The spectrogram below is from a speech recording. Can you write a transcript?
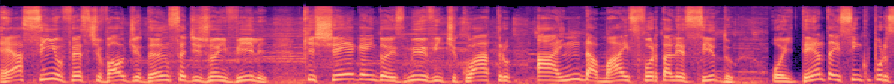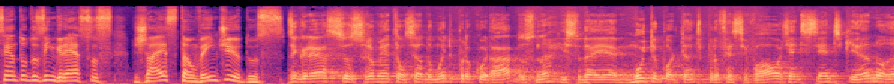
É assim o Festival de Dança de Joinville, que chega em 2024 ainda mais fortalecido 85% dos ingressos já estão vendidos. Os ingressos realmente estão sendo muito procurados, né? Isso daí é muito importante para o festival. A gente sente que ano a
